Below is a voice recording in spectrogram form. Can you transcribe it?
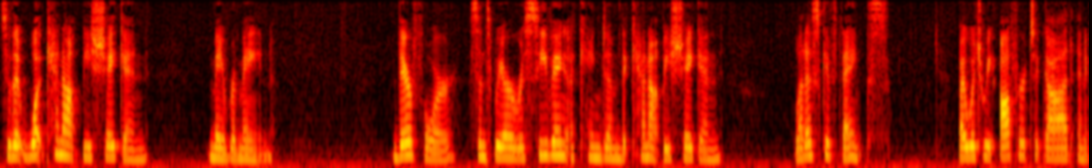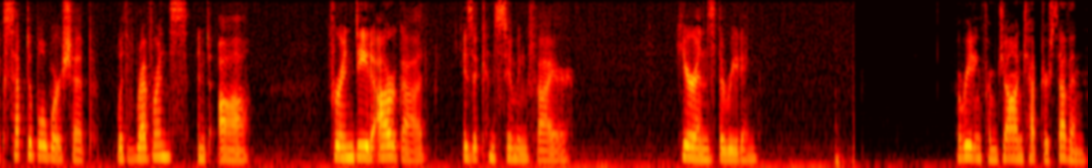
so that what cannot be shaken may remain. Therefore, since we are receiving a kingdom that cannot be shaken, let us give thanks, by which we offer to God an acceptable worship with reverence and awe. For indeed our God is a consuming fire. Here ends the reading. A reading from John chapter 7.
